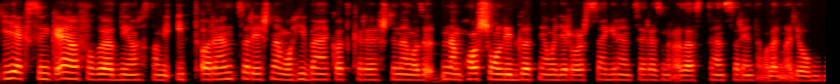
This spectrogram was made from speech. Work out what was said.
igyekszünk elfogadni azt, ami itt a rendszer, és nem a hibákat keresni, nem, az, nem hasonlítgatni a magyarországi rendszerhez, mert az aztán szerintem a legnagyobb,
